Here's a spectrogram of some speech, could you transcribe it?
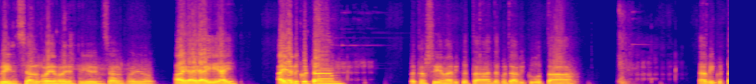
വോയിഡ് വീണ റീഇൻസ്റ്റാൾ ഡ്രൈവർ റീഇൻസ്റ്റാൾ ഡ്രൈവർ ആയി ആയി ആയി ആയി ആയി അവിക്കുട്ടാം ഇതൊക്കെ ശ്രീം അവിക്കുത്ത എന്തൊക്കെ അവിക്കൂത്ത അവിക്കുട്ട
